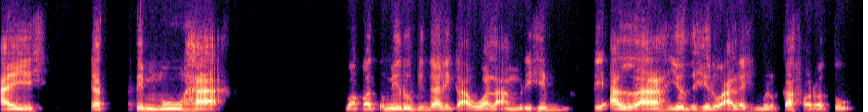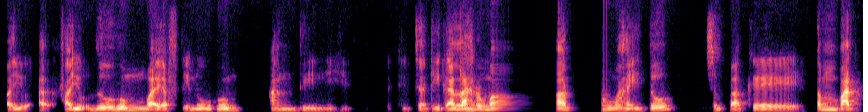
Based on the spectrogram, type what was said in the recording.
ay yatimmuha wa qad umiru bidzalika awwal amrihim li alla yudhiru alaihimul kafaratu fayu'dhuhum wa yaftinuhum an dinihim. Jadikanlah rumah rumah itu sebagai tempat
